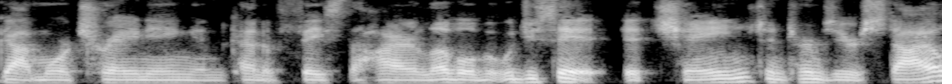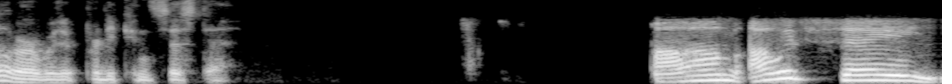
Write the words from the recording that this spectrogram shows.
got more training and kind of faced the higher level. But would you say it, it changed in terms of your style, or was it pretty consistent? Um, I would say,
